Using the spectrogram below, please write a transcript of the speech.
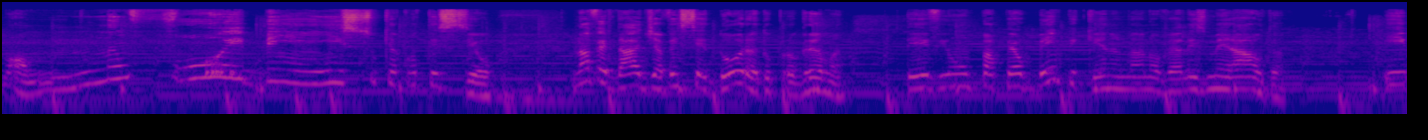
Bom, não foi bem isso que aconteceu. Na verdade, a vencedora do programa teve um papel bem pequeno na novela Esmeralda. E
